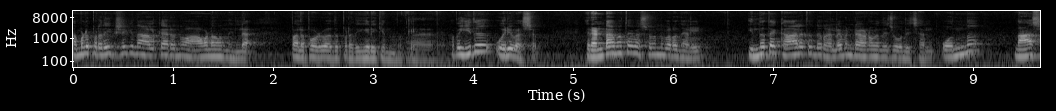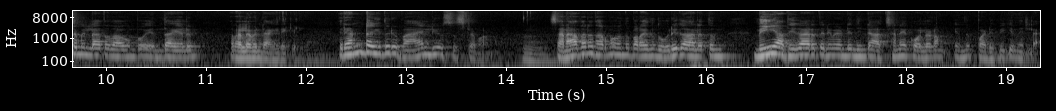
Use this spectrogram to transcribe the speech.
നമ്മൾ പ്രതീക്ഷിക്കുന്ന ആൾക്കാരൊന്നും ആവണമെന്നില്ല പലപ്പോഴും അത് പ്രതികരിക്കുന്നതൊക്കെ. അപ്പോൾ ഇത് ഒരു വശം. രണ്ടാമത്തെ വശം എന്ന് പറഞ്ഞാൽ ഇന്നത്തെ കാലത്ത് ഇത് റെലവന്റ് ആണോ എന്ന് ചോദിച്ചാൽ ഒന്ന് നാശമില്ലാത്തതാകുമ്പോൾ എന്തായാലും റെലവന്റ് ആയിരിക്കില്ല. രണ്ട് ഇതൊരു വാല്യൂ സിസ്റ്റമാണ് സനാതന ധർമ്മം എന്ന് പറയുന്നത് ഒരു കാലത്തും നീ അധികാരത്തിന് വേണ്ടി നിന്റെ അച്ഛനെ കൊല്ലണം എന്ന് പഠിപ്പിക്കുന്നില്ല.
